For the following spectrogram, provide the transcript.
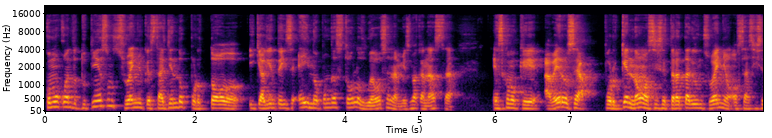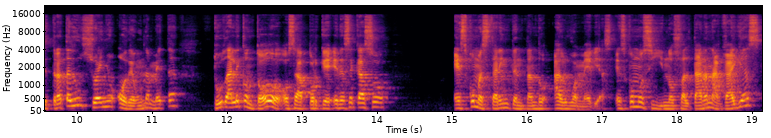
Como cuando tú tienes un sueño que estás yendo por todo y que alguien te dice, hey, no pongas todos los huevos en la misma canasta. Es como que, a ver, o sea, ¿por qué no? Si se trata de un sueño, o sea, si se trata de un sueño o de una meta, tú dale con todo, o sea, porque en ese caso es como estar intentando algo a medias. Es como si nos faltaran agallas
